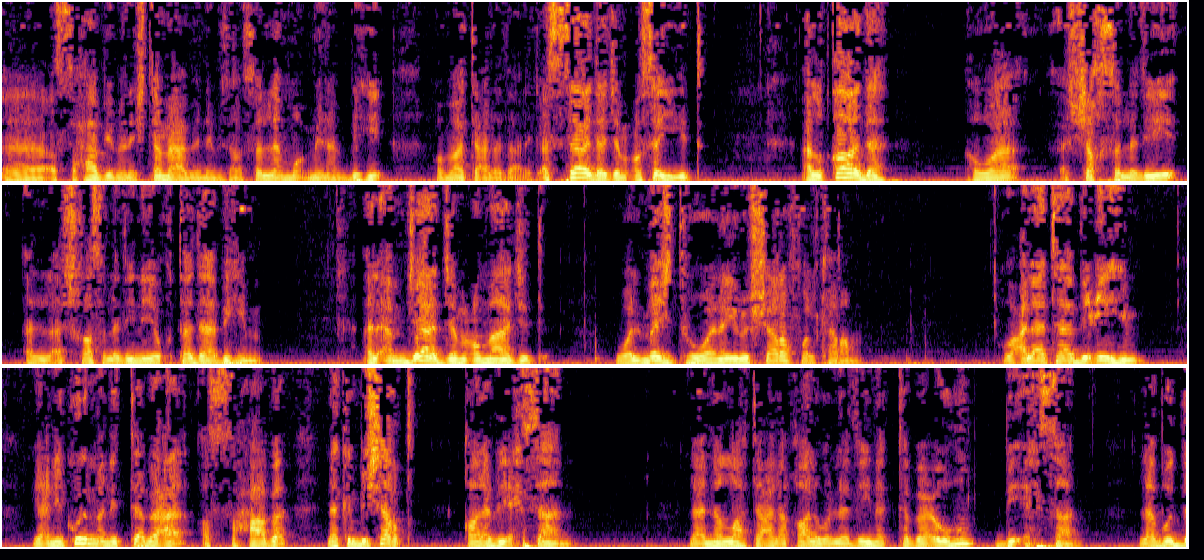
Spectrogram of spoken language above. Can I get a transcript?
آه، الصحابي من اجتمع بالنبي صلى الله عليه وسلم مؤمنا به ومات على ذلك. السادة جمع سيد. القادة هو الشخص الذي الأشخاص الذين يقتدى بهم. الأمجاد جمع ماجد والمجد هو نيل الشرف والكرم. وعلى تابعيهم يعني كل من اتبع الصحابة لكن بشرط قال بإحسان. لأن الله تعالى قال والذين اتبعوهم بإحسان. لابد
